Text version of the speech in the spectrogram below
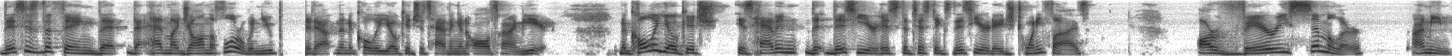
This is the thing that that had my jaw on the floor when you pointed out that Nikola Jokic is having an all time year. Nikola Jokic is having th- this year his statistics this year at age 25 are very similar. I mean,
